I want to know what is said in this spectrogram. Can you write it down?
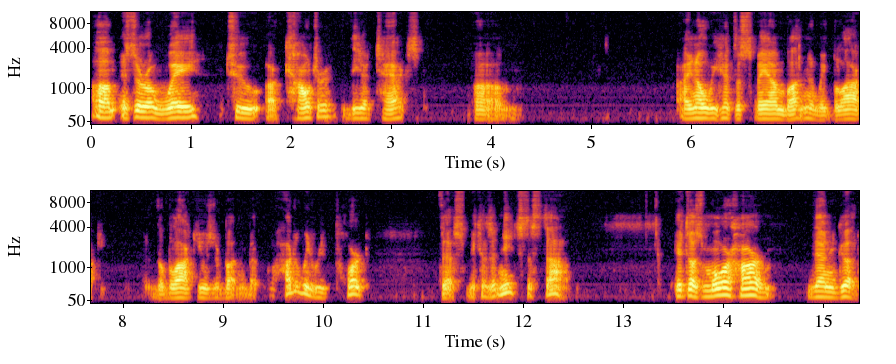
Um, is there a way to uh, counter the attacks? Um, I know we hit the spam button and we block the block user button, but how do we report this? Because it needs to stop. It does more harm than good.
